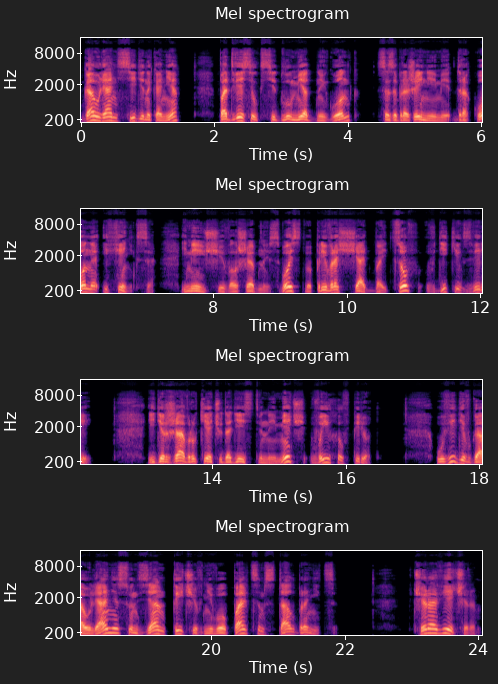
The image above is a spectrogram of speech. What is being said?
Гаулянь, сидя на коне, подвесил к седлу медный гонг с изображениями дракона и феникса, имеющие волшебное свойство превращать бойцов в диких зверей, и, держа в руке чудодейственный меч, выехал вперед. Увидев Гауляня, Сунцзян, тыча в него пальцем, стал брониться. Вчера вечером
